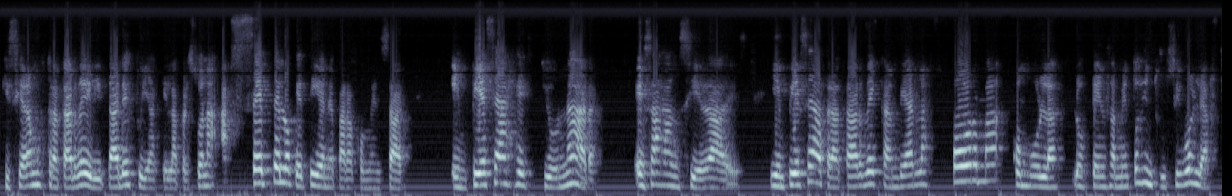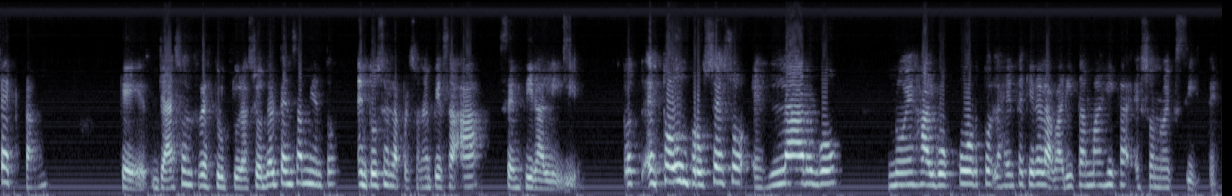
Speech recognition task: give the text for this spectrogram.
quisiéramos tratar de evitar esto, ya que la persona acepte lo que tiene para comenzar, empiece a gestionar esas ansiedades y empiece a tratar de cambiar la forma como los pensamientos intrusivos le afectan, que ya eso es reestructuración del pensamiento, entonces la persona empieza a sentir alivio. Es todo un proceso, es largo, no es algo corto, la gente quiere la varita mágica, eso no existe.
